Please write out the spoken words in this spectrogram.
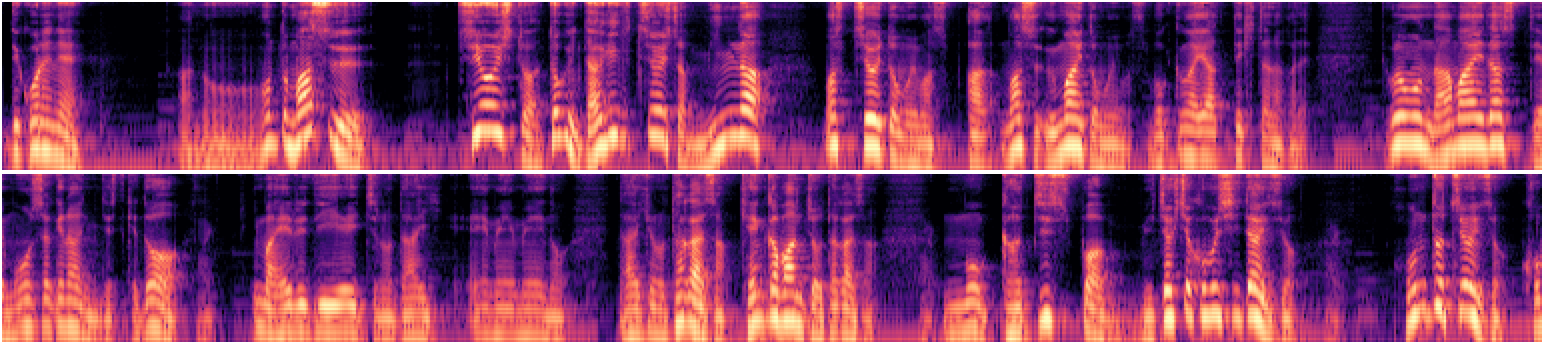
でこれねあのー、ほんとマス強い人は特に打撃強い人はみんなマス強いと思いますあマスうまいと思います僕がやってきた中でこれも名前出すって申し訳ないんですけど、はい今 LDH の大 MMA の代表の高谷さん喧嘩番長高谷さん、もうガチスパめちゃくちゃ拳痛いんですよはいほんと強いんですよ。拳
